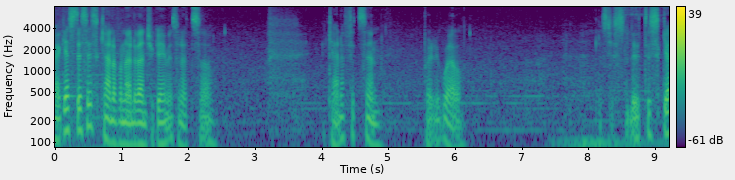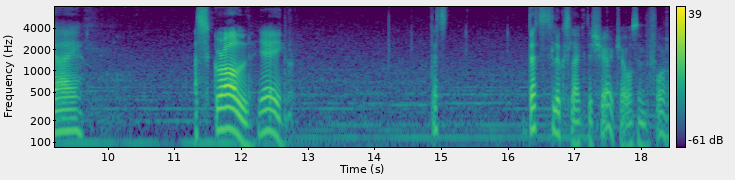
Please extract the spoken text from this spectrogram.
I guess this is kind of an adventure game, isn't it? So it kind of fits in pretty well. Let's just loot this guy. A scroll! Yay! That's that looks like the church I was in before,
